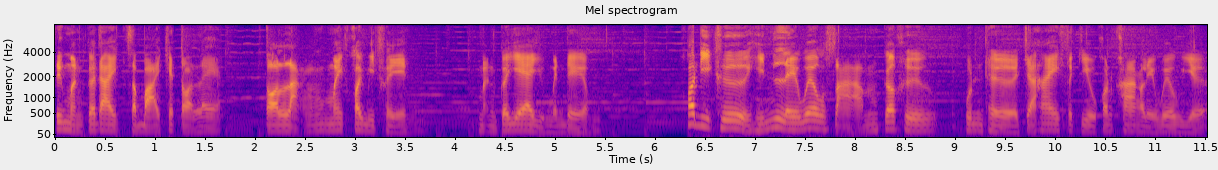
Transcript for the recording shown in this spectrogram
ซึ่งมันก็ได้สบายแค่ตอนแรก ตอนหลังไม่ค่อยมีเทรน มันก็แย่อยู่เหมือนเดิม ข้อดีคือหินเลเวล 3 ก็คือคุณเธอจะให้สกิลค่อนข้างเลเวลเยอะ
